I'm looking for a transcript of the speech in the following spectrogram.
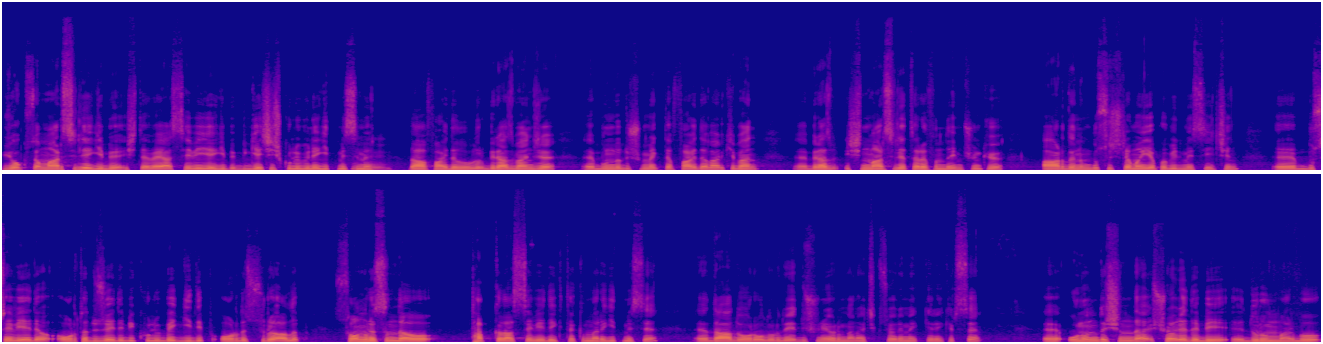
Yoksa Marsilya gibi işte veya Sevilla gibi bir geçiş kulübüne gitmesi mi daha faydalı olur? Biraz bence e, bunu da düşünmekte fayda var ki ben e, biraz işin Marsilya tarafındayım. Çünkü Arda'nın bu sıçramayı yapabilmesi için e, bu seviyede orta düzeyde bir kulübe gidip orada süre alıp sonrasında o top class seviyedeki takımlara gitmesi e, daha doğru olur diye düşünüyorum ben açık söylemek gerekirse. E, Onun dışında şöyle de bir e, durum var. Bu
